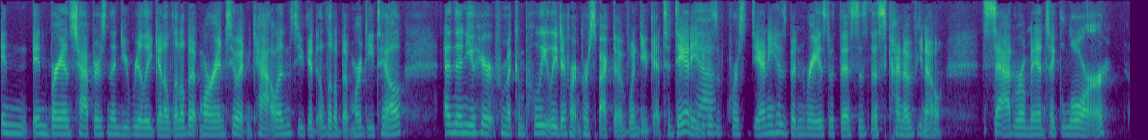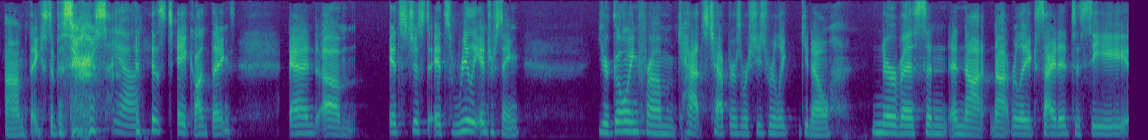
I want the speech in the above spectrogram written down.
in in Bran's chapters, and then you really get a little bit more into it in Catelyn's. You get a little bit more detail, and then you hear it from a completely different perspective when you get to Danny, Yeah. because of course Danny has been raised with this as this kind of you know sad romantic lore, um, thanks to Viserys Yeah. and his take on things, and um, it's just it's really interesting. You're going from Kat's chapters where she's really you know nervous and and not not really excited to see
